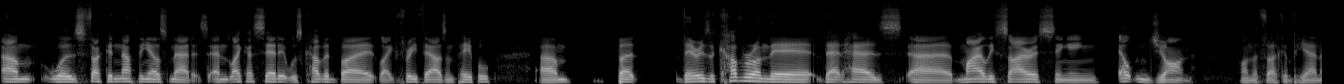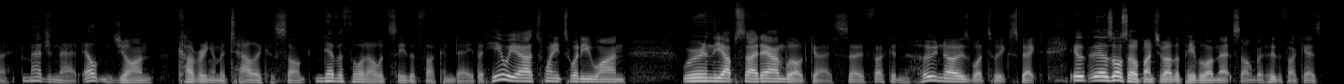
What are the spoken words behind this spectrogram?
um, was fucking nothing else matters, and like I said, it was covered by like three thousand people, um, but there is a cover on there that has uh, Miley Cyrus singing Elton John on the fucking piano. Imagine that, Elton John covering a Metallica song. Never thought I would see the fucking day, but here we are, 2021 we're in the upside down world, guys. So fucking who knows what to expect. It, there was also a bunch of other people on that song, but who the fuck cares?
